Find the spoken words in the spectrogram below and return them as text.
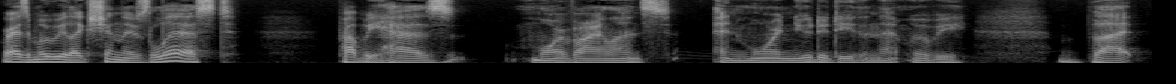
Whereas a movie like Schindler's List probably has more violence and more nudity than that movie. But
